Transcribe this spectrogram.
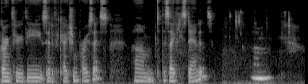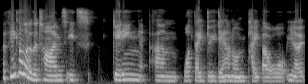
going through the certification process um, to the safety standards? Um, I think a lot of the times it's getting um, what they do down on paper or you know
